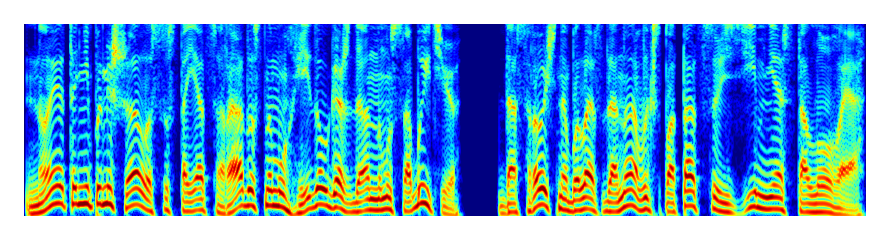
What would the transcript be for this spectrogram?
Но это не помешало состояться радостному и долгожданному событию. Досрочно была сдана в эксплуатацию зимняя столовая.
